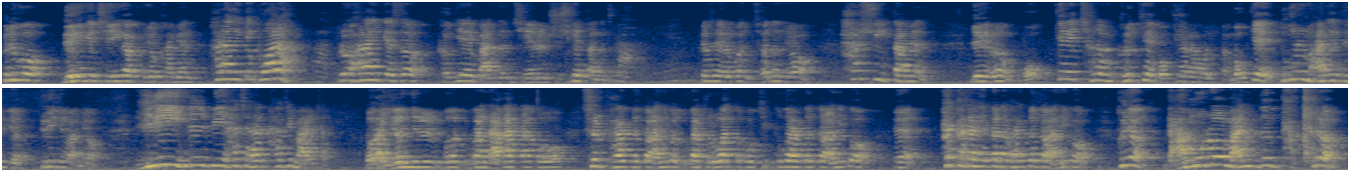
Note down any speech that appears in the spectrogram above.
그리고 너에게 지혜가 부족하면 하나님께 구하라. 그럼 하나님께서 거기에 맞는 지혜를 주시겠다는 거예요. 그래서 여러분 저는요 할 수 있다면 예, 여러분 목계처럼 그렇게 목회를 하고 싶다. 목계 누구를 많이 드려 드리지만요 일희일비 하지 하지 말자. 너가 이런 일을 뭐 누가 나갔다고 슬퍼할 것도 아니고 누가 들어왔다고 기쁘고 할 것도 아니고 예, 헷가닥 헷가닥 할 것도 아니고 그냥 나무로 만든 닭처럼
